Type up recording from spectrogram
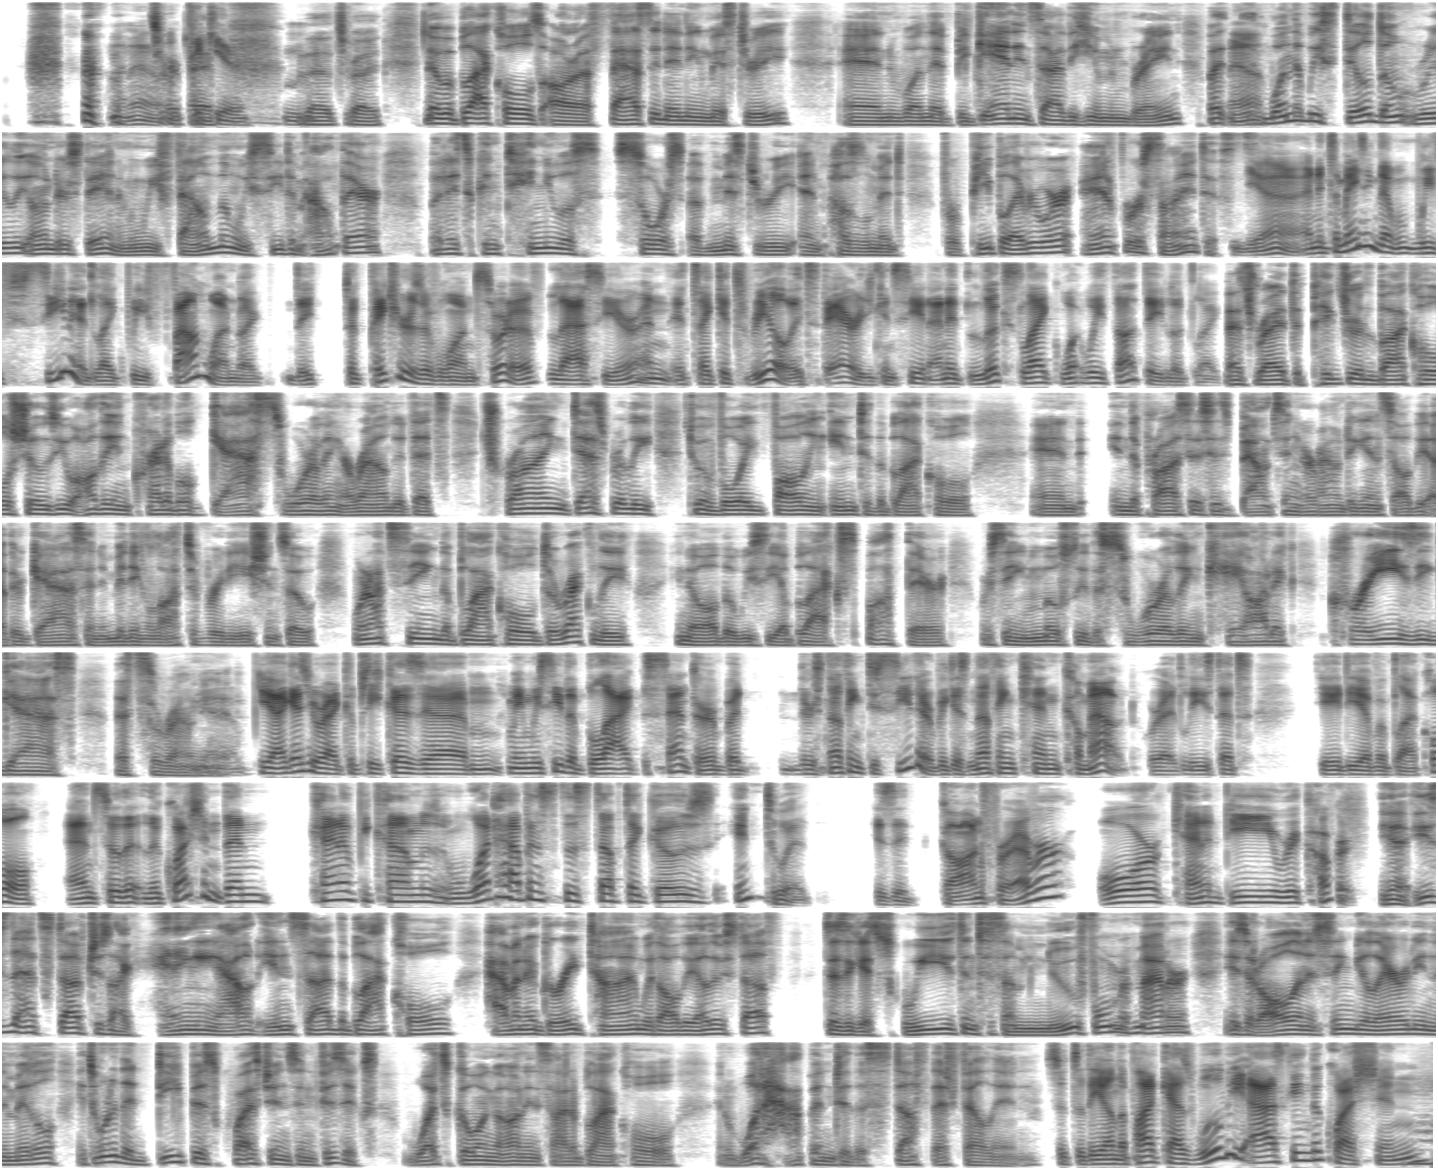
I know, That's right. pickier. Mm. That's right. No, but black holes are a fascinating mystery and one that began inside the human brain, but Yeah. one that we still don't really understand. I mean, we found them, we see them out there, but it's a continuous source of mystery and puzzlement for people everywhere and for scientists. Yeah, and it's amazing that we've seen it. Like we found one. Like they took pictures of one, sort of, last year, and it's like it's real. It's there. You can see it, and it looks like what we thought they looked like. That's right. The picture of the black hole shows you all the incredible gas swirling around it that's trying desperately to avoid falling into the black hole. And in the process is bouncing around against all the other gas and emitting lots of radiation. So we're not seeing the black hole directly, you know, although we see a black spot there, we're seeing mostly the swirling, chaotic, crazy gas that's surrounding Yeah, it. yeah. I guess you're right because um, I mean we see the black center, but there's nothing to see there because nothing can come out, or at least that's the idea of a black hole. And so the, the question then kind of becomes, what happens to the stuff that goes into it? Is it gone forever, or can it be recovered? Yeah, is that stuff just like hanging out inside the black hole, having a great time with all the other stuff? Does it get squeezed into some new form of matter? Is it all in a singularity in the middle? It's one of the deepest questions in physics. What's going on inside a black hole and what happened to the stuff that fell in? So today on the podcast, we'll be asking the question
